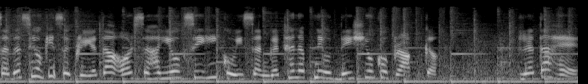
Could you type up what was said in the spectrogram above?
सदस्यों की सक्रियता और सहयोग से ही कोई संगठन अपने उद्देश्यों को प्राप्त कर रहता है।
